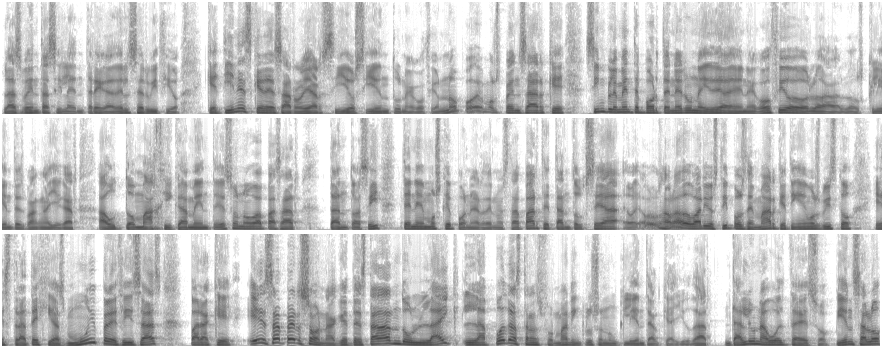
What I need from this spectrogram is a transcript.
las ventas y la entrega del servicio, que tienes que desarrollar sí o sí en tu negocio. No podemos pensar que simplemente por tener una idea de negocio los clientes van a llegar automágicamente. Eso no va a pasar tanto así. Tenemos que poner de nuestra parte, tanto sea, hemos hablado de varios tipos de marketing, hemos visto estrategias muy precisas para para que esa persona que te está dando un like la puedas transformar incluso en un cliente al que ayudar. Dale una vuelta a eso, piénsalo,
